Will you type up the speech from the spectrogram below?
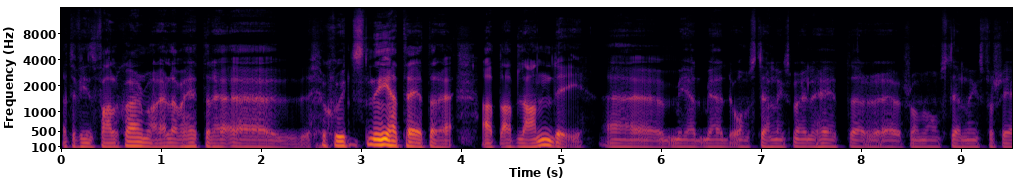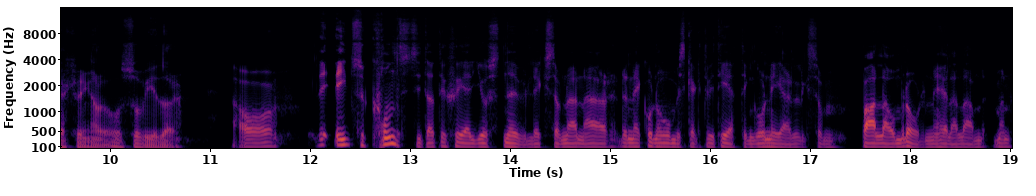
att det finns fallskärmar eller vad heter det, eh, skyddsnät heter det, att, att landa i eh, med, med omställningsmöjligheter eh, från omställningsförsäkringar och så vidare. Ja, det är inte så konstigt att det sker just nu, liksom när, när den ekonomiska aktiviteten går ner liksom, på alla områden i hela landet. Men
